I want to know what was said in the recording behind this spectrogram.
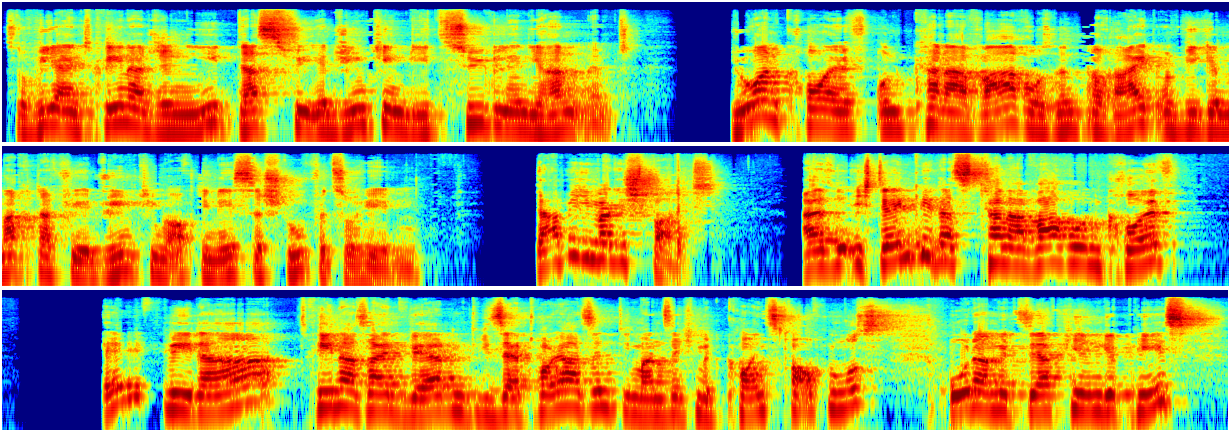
Sowie ein Trainergenie, das für ihr Dreamteam die Zügel in die Hand nimmt. Johann Cruyff und Cannavaro sind bereit und wie gemacht dafür, ihr Dreamteam auf die nächste Stufe zu heben. Da bin ich mal gespannt. Also ich denke, dass Cannavaro und Cruyff entweder Trainer sein werden, die sehr teuer sind, die man sich mit Coins kaufen muss, oder mit sehr vielen GPs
